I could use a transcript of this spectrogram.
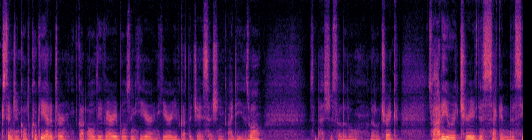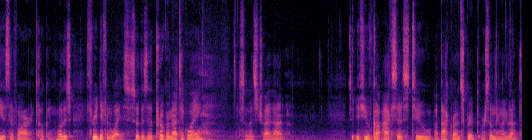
extension called cookie editor. You've got all the variables in here, and here you've got the JSession ID as well. So that's just a little little trick. So how do you retrieve this second, the CSFR token? Well, there's three different ways. So there's a programmatic way. So let's try that. So if you've got access to a background script or something like that,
